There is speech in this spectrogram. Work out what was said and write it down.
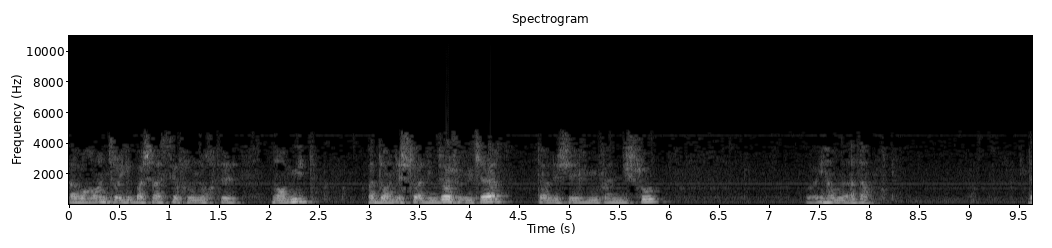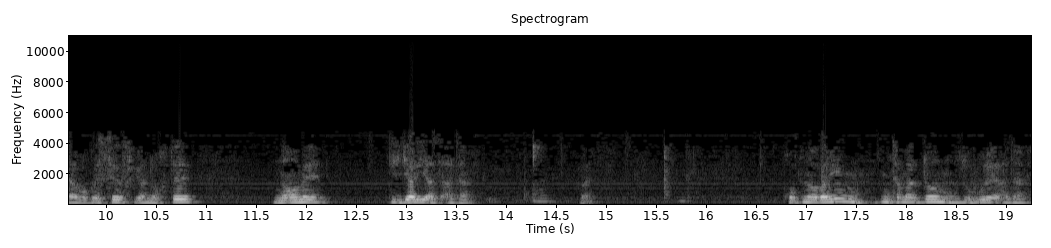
در واقع آنچه که بشر صفر و نقطه نامید و دانش رو از اینجا شروع کرد دانش علمی فنیش رو و این همون عدم بود. در واقع صفر یا نقطه نام دیگری از عدم بله. خب بنابراین این تمدن ظهور عدمه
